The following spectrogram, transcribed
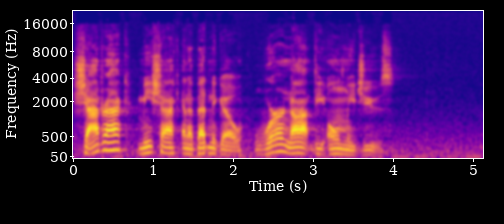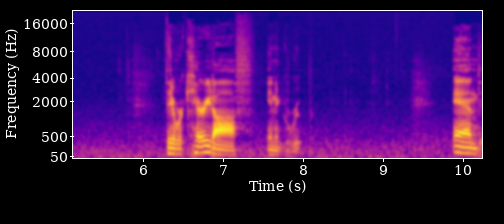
Shadrach, Meshach, and Abednego were not the only Jews. They were carried off in a group. And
